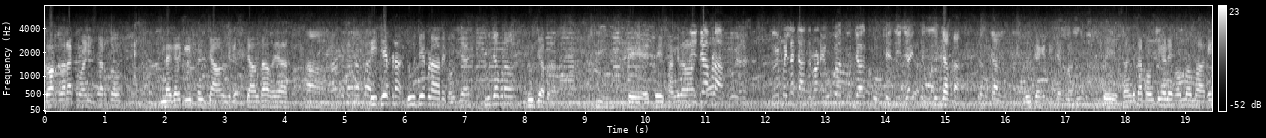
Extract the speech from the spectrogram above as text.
ਗੁਰਦੁਆਰਾ ਖਵਾਣੀਸਰ ਤੋਂ ਨਗਰ ਕੀਰਤਨ ਚੱਲ ਚੱਲਦਾ ਹੋਇਆ। ਹਾਂ। ਤੀਜੇ ਪੜਾ ਦੂਜੇ ਪੜਾਅ ਤੇ ਪਹੁੰਚਿਆ। ਹੈ। ਦੂਜਾ ਬੜਾ ਦੂਜਾ ਪੜਾਅ। ਤੇ ਇੱਥੇ ਸੰਗਤ ਦਾ ਤੀਜਾ ਯਾਰ ਤੁਸੀਂ ਪਹਿਲਾਂ ਚੰਦ ਬਣਾਣੇ ਹੋਊਗਾ ਦੂਜਾ ਕੋਠੇ ਤੀਜਾ ਇੱਥੇ ਦੂਜਾ ਬੜਾ ਚੱਲ। ਦੂਜਾ ਕਿ ਤੀਜਾ ਪੜਾਅ। ਤੇ ਸੰਗਤਾਂ ਪਹੁੰਚੀਆਂ ਨੇ ਹਮ ਹਮ ਆ ਕੇ।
